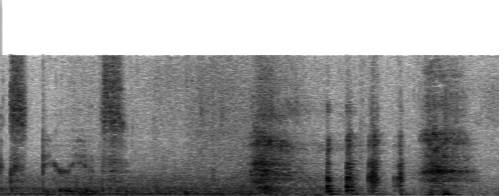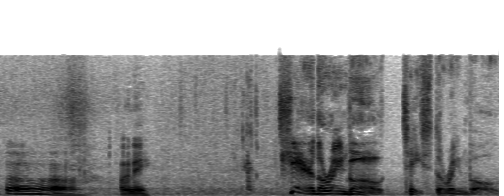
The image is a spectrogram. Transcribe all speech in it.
Experience. ah, honey. Share the rainbow. Taste the rainbow.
